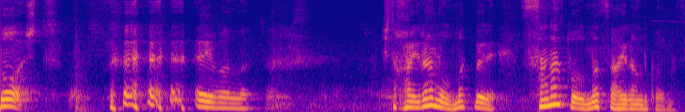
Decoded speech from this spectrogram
Dost. Eyvallah. İşte hayran olmak böyle. Sanat olmazsa hayranlık olmaz.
